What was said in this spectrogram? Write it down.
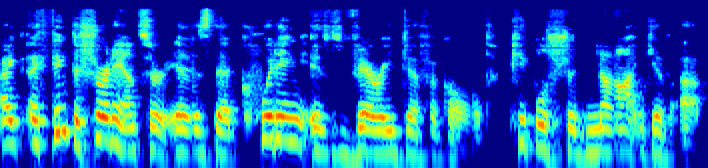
I, I think the short answer is that quitting is very difficult. People should not give up.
